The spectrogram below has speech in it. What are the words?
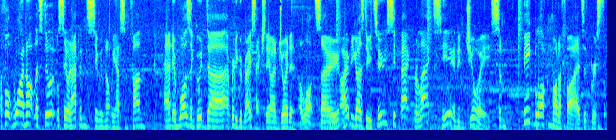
I thought, why not? Let's do it. We'll see what happens. See whether or not we have some fun. And it was a good, uh, a pretty good race actually. I enjoyed it a lot. So I hope you guys do too. Sit back, relax here, and enjoy some big block modifieds at Bristol.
